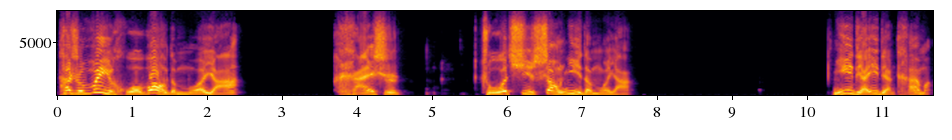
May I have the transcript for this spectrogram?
它是胃火旺的磨牙，还是浊气上逆的磨牙？你一点一点看嘛。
